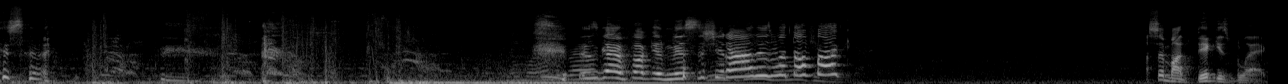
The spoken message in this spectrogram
miss that? this guy fucking missed the shit out of this. What the fuck? I said my dick is black.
